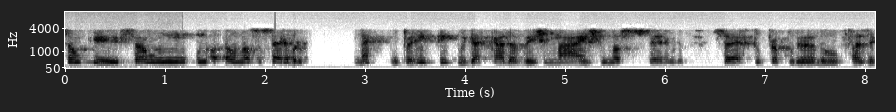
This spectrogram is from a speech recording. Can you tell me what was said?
São o quê? São o nosso cérebro. Né? Então a gente tem que cuidar cada vez mais do nosso cérebro, certo? Procurando fazer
